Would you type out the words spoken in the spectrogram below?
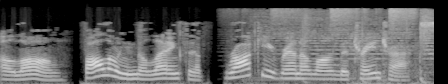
along. Following the length of, Rocky ran along the train tracks.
